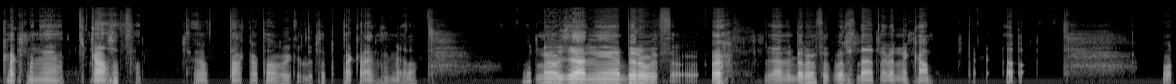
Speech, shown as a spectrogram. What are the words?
как мне кажется, вот так это выглядит, по крайней мере. Ну, я не берусь, э, я не берусь утверждать наверняка это. Вот,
